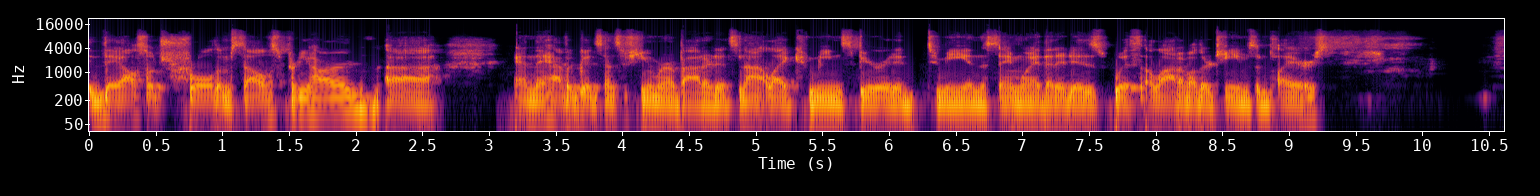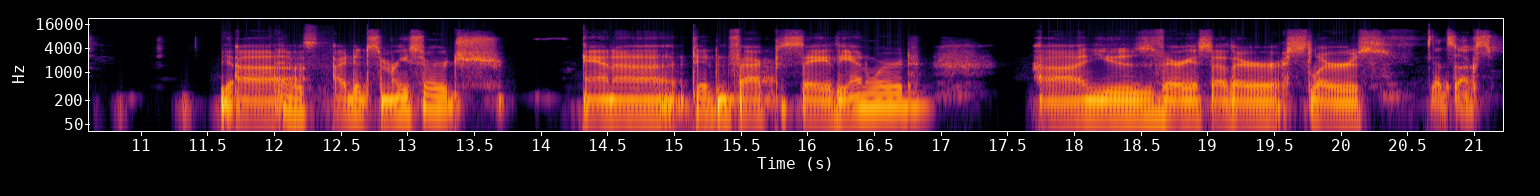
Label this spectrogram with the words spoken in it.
they also troll themselves pretty hard. Uh, and they have a good sense of humor about it. It's not like mean spirited to me in the same way that it is with a lot of other teams and players. yeah. Uh, I did some research. ana did, in fact, say the N word uh, and use various other slurs. That sucks.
